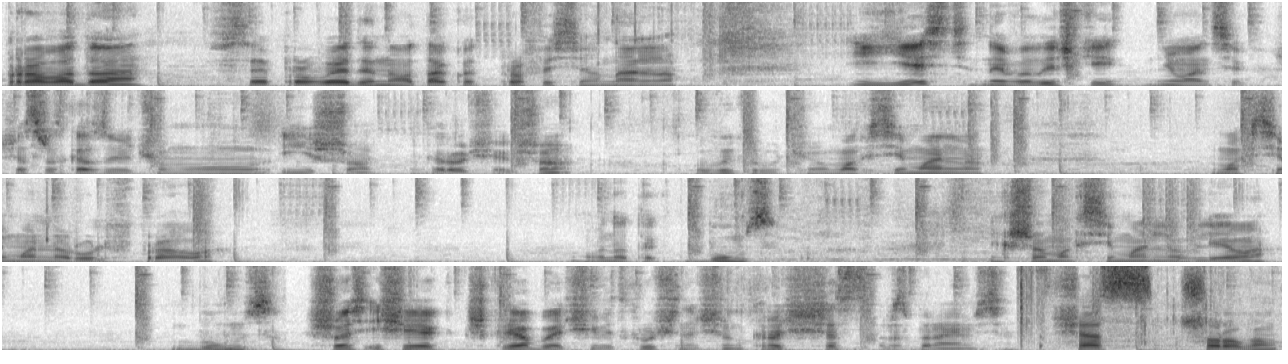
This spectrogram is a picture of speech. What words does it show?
провода. Все проведено отак от професіонально. І є невеличкий нюансик. Зараз розказую, чому і що. Коротше, якщо викручую максимально, максимально руль вправо, воно так бумс. Якщо максимально вліво, бумс. Щось іще як шкрябає чи відкручено. Чи... Ну, коротше, зараз розбираємося. Зараз що робимо?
